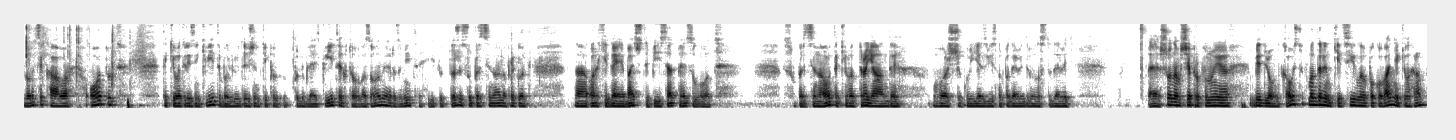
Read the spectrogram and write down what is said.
Ну, цікаво. О, тут такі от різні квіти, бо люди, жінки полюбляють квіти, хто вазони, розумієте? І тут теж супер ціна, наприклад, на орхідеї, бачите, 55 злот. Супер ціна. От такі от троянди в горщику є, звісно, по 9,99. Е, Що нам ще пропонує бідрюнка? Ось тут мандаринки, ціле опакування, кілограм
